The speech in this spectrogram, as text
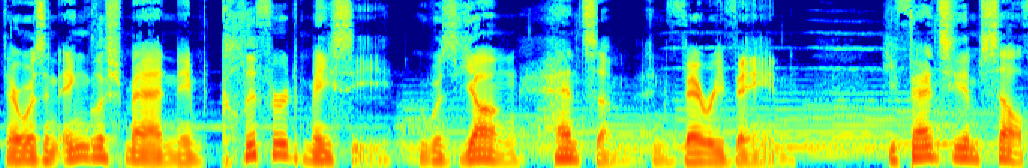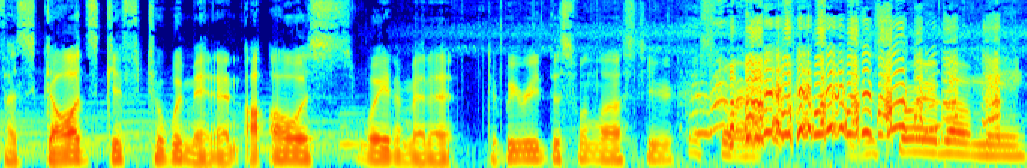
there was an English man named Clifford Macy who was young, handsome, and very vain. He fancied himself as God's gift to women, and uh, oh, wait a minute. Did we read this one last year? This story, this story about me.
